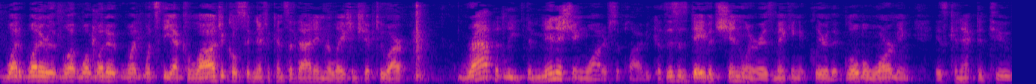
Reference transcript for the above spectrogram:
what what are what what what are, what what's the ecological significance of that in relationship to our rapidly diminishing water supply? Because this is David Schindler is making it clear that global warming is connected to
